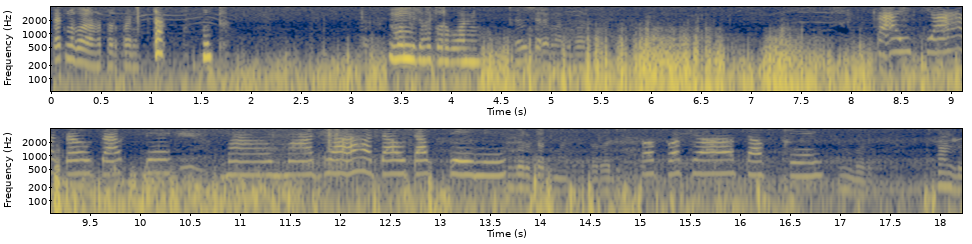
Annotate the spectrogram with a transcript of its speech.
टाक ना बाळा हातावर पाणी. टाक उठ. मम्मीच्या हातावर पाणी. हुशार आहे माझं बाळ. ताईच्या हातावर टाकते. मा- माझ्या हातावर टाकते मी. बरं टाक माझ्या हातावर आधी पप्पाच्या टाकते. बरं. सांडलं.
